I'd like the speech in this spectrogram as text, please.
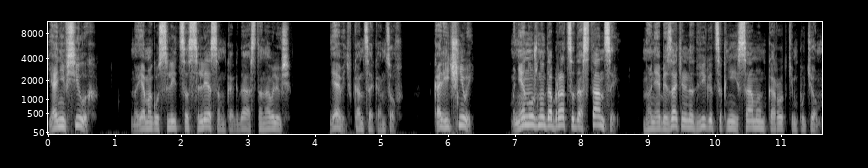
я не в силах, но я могу слиться с лесом, когда остановлюсь. Я ведь, в конце концов, коричневый. Мне нужно добраться до станции, но не обязательно двигаться к ней самым коротким путем.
